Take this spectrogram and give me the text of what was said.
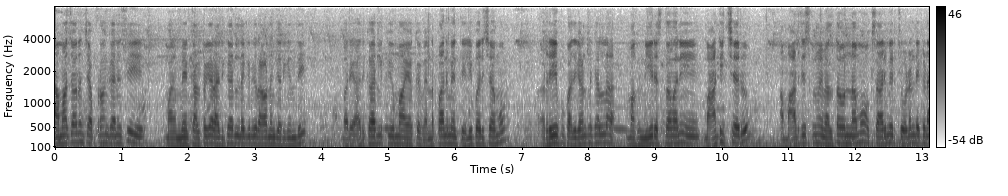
సమాచారం చెప్పడం కనేసి మేము కలెక్టర్ గారి అధికారుల దగ్గరికి రావడం జరిగింది. మరి అధికారులకి మా యొక్క విన్నపాన్ని మేము తెలియపరిచాము. రేపు పది గంటలకల్లా మాకు నీరు ఇస్తామని మాట ఇచ్చారు. ఆ మాట తీసుకుని మేము వెళ్తూ ఉన్నాము. ఒకసారి మీరు చూడండి ఇక్కడ.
